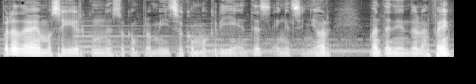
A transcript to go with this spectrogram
Pero debemos seguir con nuestro compromiso como creyentes en el Señor, manteniendo la fe,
